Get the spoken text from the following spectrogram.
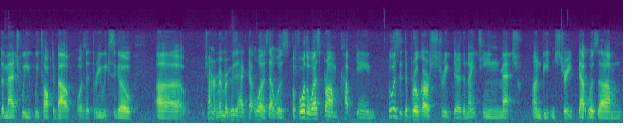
the match we, we talked about. Was it three weeks ago? Uh, I'm trying to remember who the heck that was. That was before the West Brom Cup game. Who was it that broke our streak there? The 19 match unbeaten streak. That was um,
